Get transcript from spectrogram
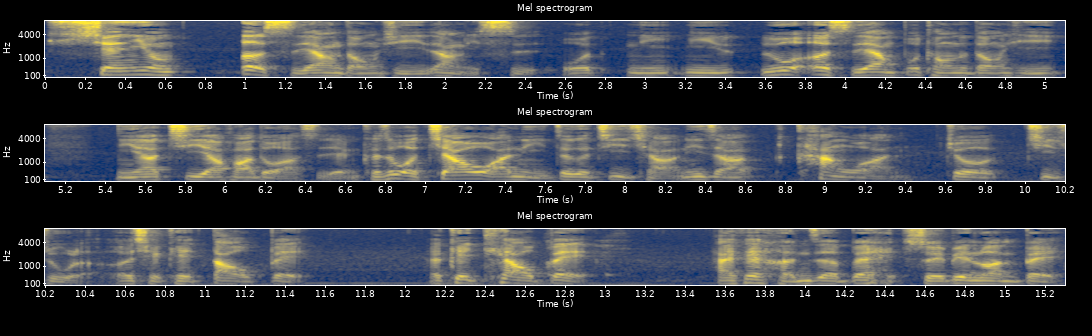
先用二十样东西让你试。我你你如果二十样不同的东西。你要记要花多少时间？可是我教完你这个技巧，你只要看完就记住了，而且可以倒背，还可以跳背，还可以横着背，随便乱背。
